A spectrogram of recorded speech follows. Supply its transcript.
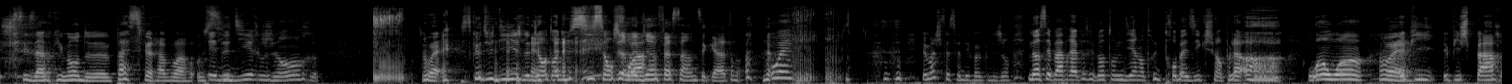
ces arguments de pas se faire avoir aussi. Et de dire genre, Ouais, ce que tu dis, je l'ai déjà entendu 600 j'aimerais fois. bien faire ça un de ces quatre. Ouais. Mais moi je fais ça des fois avec les gens. Non, c'est pas vrai parce que quand on me dit un truc trop basique, je suis un peu là, ah, ouin ouin. Ouais. Et puis et puis je pars.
